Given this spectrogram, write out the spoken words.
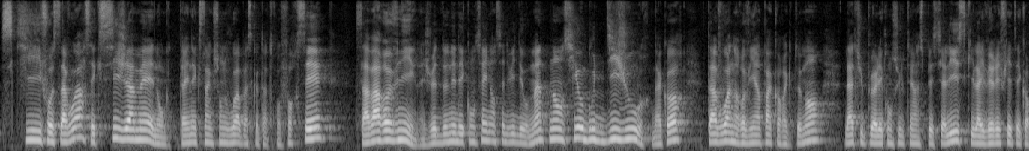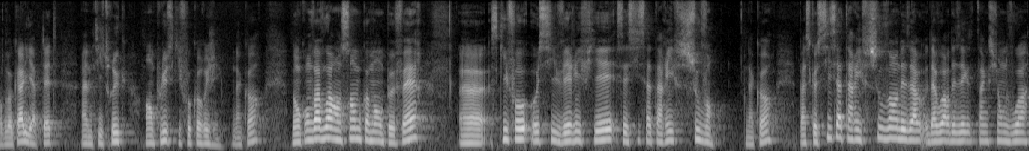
ce qu'il faut savoir, c'est que si jamais tu as une extinction de voix parce que tu as trop forcé, ça va revenir je vais te donner des conseils dans cette vidéo. Maintenant, si au bout de 10 jours, d'accord, ta voix ne revient pas correctement, là tu peux aller consulter un spécialiste, qu'il aille vérifier tes cordes vocales, il y a peut-être un petit truc en plus qu'il faut corriger. Donc on va voir ensemble comment on peut faire. Euh, ce qu'il faut aussi vérifier, c'est si ça t'arrive souvent. D'accord? Parce que si ça t'arrive souvent d'avoir des extinctions de voix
